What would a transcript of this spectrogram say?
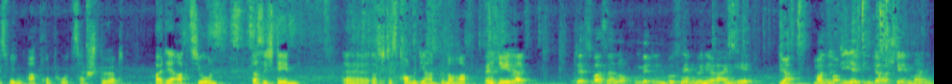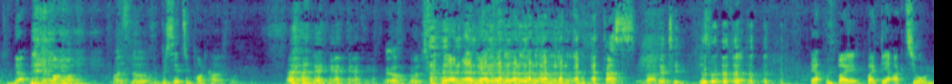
deswegen apropos zerstört, bei der Aktion, dass ich den, äh, dass ich das Tom in die Hand genommen habe, Wenn Drehleiter, ihr das Wasser noch mit in den Bus nehmen, wenn ihr reingeht? Ja, mach Also mal. die, die da stehen, meine ich? Ja, machen wir. Was ist los? du bist jetzt im Podcast. Ja, gut. Das war der Tipp. Ja, und bei, bei der Aktion,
